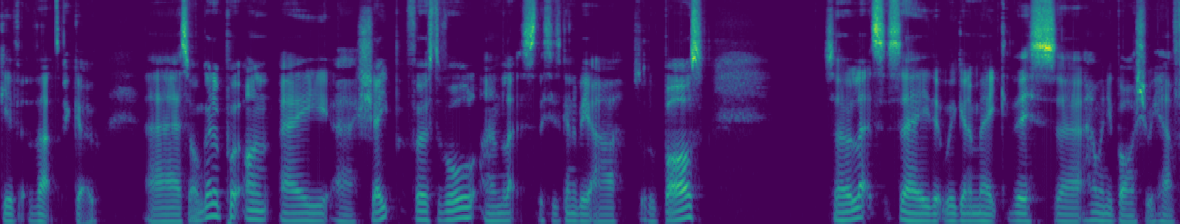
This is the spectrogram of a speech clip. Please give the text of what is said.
give that a go. Uh, so I'm going to put on a, a, shape first of all, and let's. This is going to be our sort of bars. So let's say that we're going to make this, uh, how many bars should we have?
